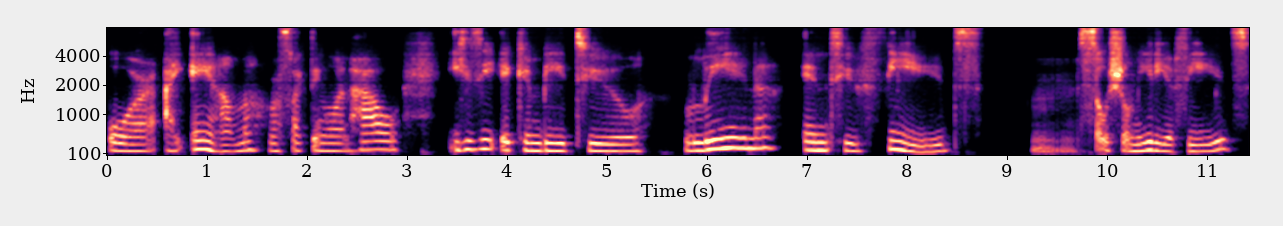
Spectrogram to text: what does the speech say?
or I am reflecting on how easy it can be to lean into feeds, mm, social media feeds,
